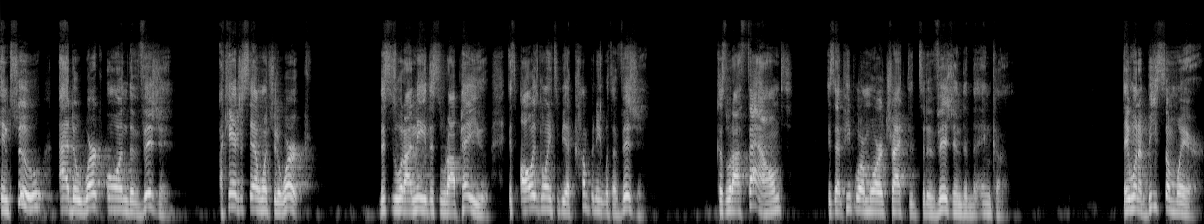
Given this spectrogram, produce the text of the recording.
And two, I had to work on the vision. I can't just say I want you to work. This is what I need. This is what I'll pay you. It's always going to be accompanied with a vision. Because what I found is that people are more attracted to the vision than the income. They want to be somewhere.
